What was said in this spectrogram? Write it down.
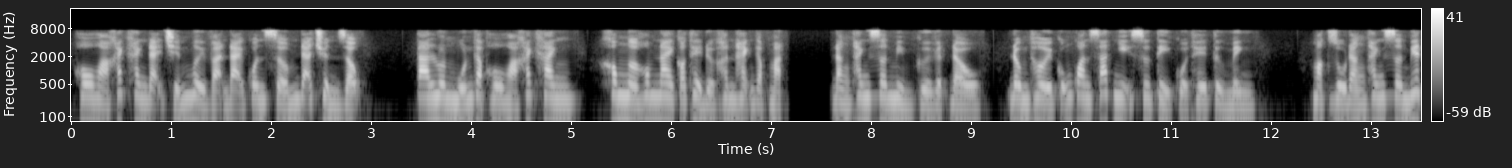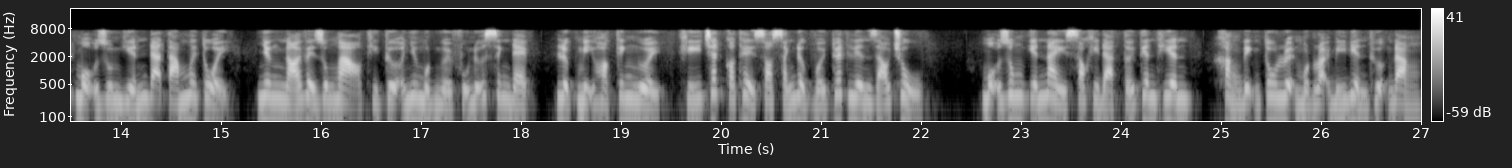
hô hòa khách khanh đại chiến 10 vạn đại quân sớm đã truyền rộng. Ta luôn muốn gặp hô hòa khách khanh, không ngờ hôm nay có thể được hân hạnh gặp mặt. Đằng Thanh Sơn mỉm cười gật đầu, đồng thời cũng quan sát nhị sư tỷ của thê tử mình. Mặc dù đằng Thanh Sơn biết mộ Dung Hiến đã 80 tuổi, nhưng nói về dung mạo thì tựa như một người phụ nữ xinh đẹp, lực mị hoặc kinh người, khí chất có thể so sánh được với Tuyết Liên giáo chủ. Mộ Dung Yến này sau khi đạt tới tiên thiên, khẳng định tu luyện một loại bí điển thượng đẳng.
